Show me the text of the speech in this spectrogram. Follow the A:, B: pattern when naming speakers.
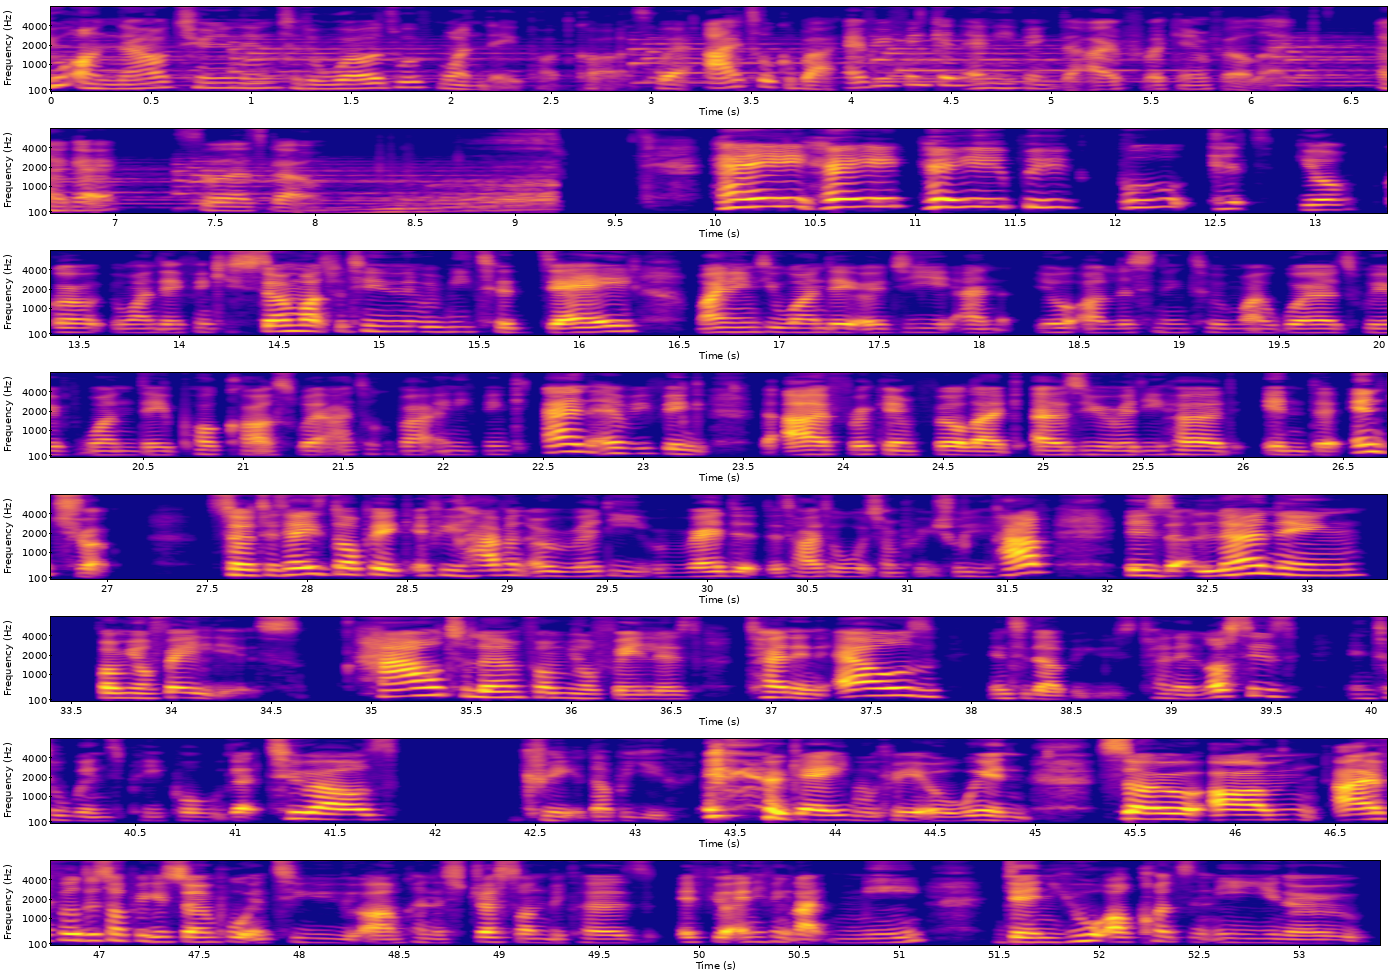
A: You are now tuning into the Words with One Day podcast, where I talk about everything and anything that I freaking feel like. Okay? So let's go. Hey, hey, hey, people. It's your girl, One Day. Thank you so much for tuning in with me today. My name's One Day OG, and you are listening to my Words with One Day podcast, where I talk about anything and everything that I freaking feel like, as you already heard in the intro. So today's topic, if you haven't already read the title, which I'm pretty sure you have, is learning from your failures. How to learn from your failures, turning L's into W's, turning losses into wins, people. We got two L's, create a W. okay, we'll create a win. So um I feel this topic is so important to um kind of stress on because if you're anything like me, then you are constantly, you know,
